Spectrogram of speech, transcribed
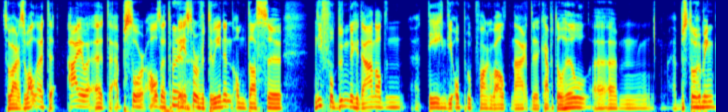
Ze waren zowel uit de, iOS, uit de App Store als uit de Oh, Play ja. Store verdwenen, omdat ze niet voldoende gedaan hadden tegen die oproep van geweld naar de Capitol Hill ehm, bestorming.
